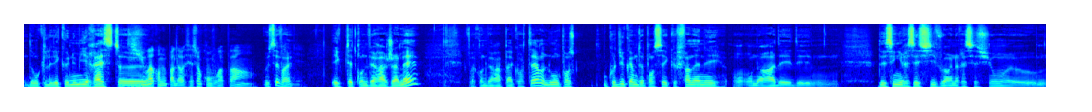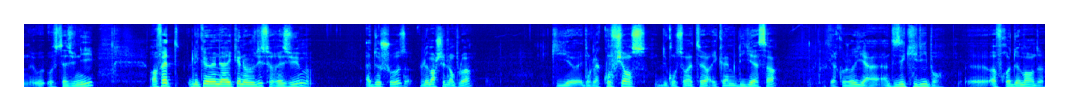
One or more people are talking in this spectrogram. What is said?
Donc l'économie reste. 18 mois qu'on nous parle de récession qu'on ne voit pas. Hein. Oui, c'est vrai. Et peut-être qu'on ne verra jamais qu'on ne verra pas à court terme. Nous, on pense, on continue quand même de penser que fin d'année, on, aura des, des, signes récessifs, voire une récession euh, aux, États-Unis. En fait, l'économie américaine aujourd'hui se résume à deux choses. Le marché de l'emploi, qui, euh, donc la confiance du consommateur est quand même liée à ça. C'est-à-dire qu'aujourd'hui, il y a un, déséquilibre euh, offre-demande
